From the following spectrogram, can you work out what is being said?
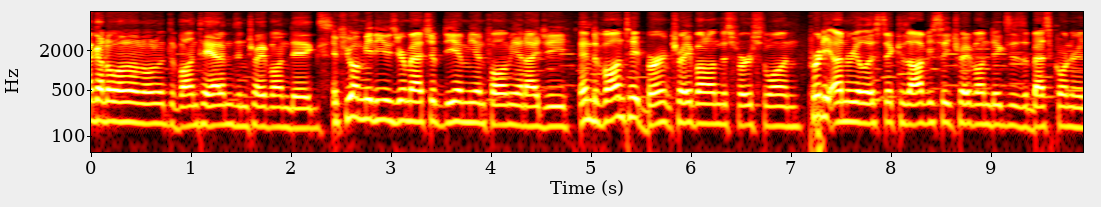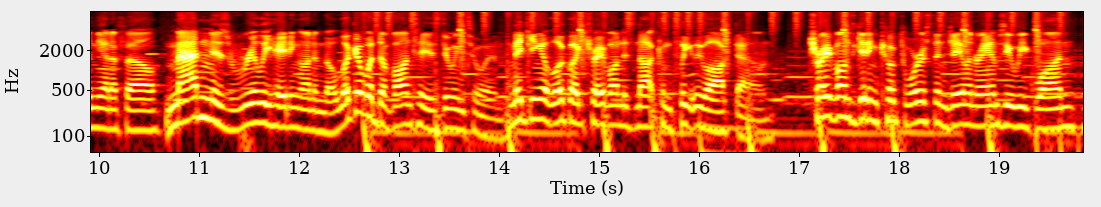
I got a one-on-one with Davante Adams and Trevon Diggs. If you want me to use your matchup, DM me and follow me on IG. And Davante burnt Trevon on this first one. Pretty unrealistic because obviously Trevon Diggs is the best corner in the NFL. Madden is really hating on him though. Look at what Davante is doing to him. Making it look like Trevon is not completely locked down. Trevon's getting cooked worse than Jalen Ramsey week one.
